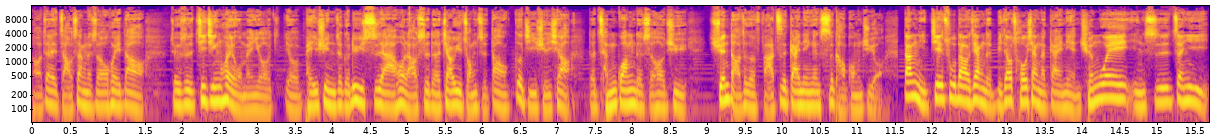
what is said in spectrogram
哦，在早上的时候会到就是基金会，我们有有培训这个律师啊或老师的教育种子到各级学校的晨光的时候去。宣导这个法治概念跟思考工具哦。当你接触到这样的比较抽象的概念，权威、隐私、正义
